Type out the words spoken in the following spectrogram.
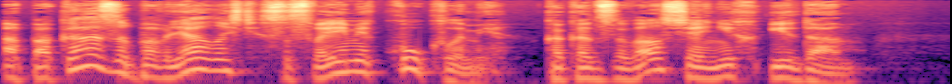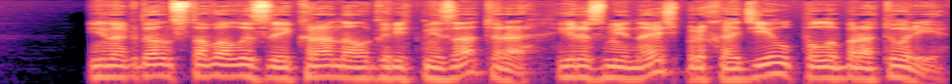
А пока забавлялась со своими куклами, как отзывался о них и дам. Иногда он вставал из-за экрана алгоритмизатора и, разминаясь, проходил по лаборатории.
